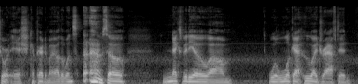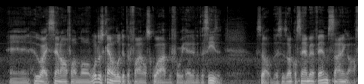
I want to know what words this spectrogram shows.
short-ish compared to my other ones. so, next video, um, we'll look at who I drafted and who I sent off on loan. We'll just kind of look at the final squad before we head into the season. So, this is Uncle Sam FM signing off.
